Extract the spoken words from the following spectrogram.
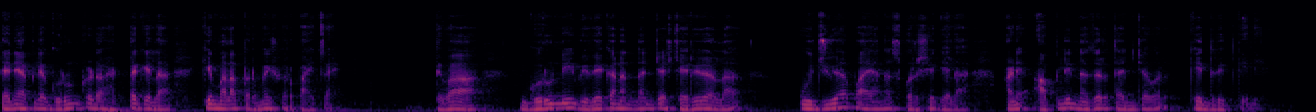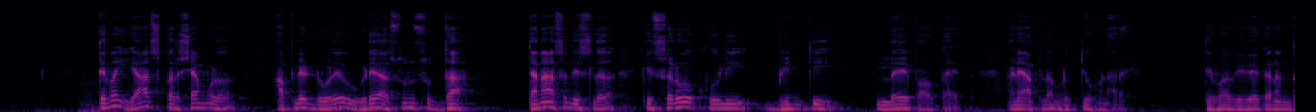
त्याने आपल्या गुरूंकडं हट्ट केला की मला परमेश्वर पाहायचं आहे. तेव्हा गुरूंनी विवेकानंदांच्या शरीराला उजव्या पायानं स्पर्श केला आणि आपली नजर त्यांच्यावर केंद्रित केली. तेव्हा या स्पर्शामुळं आपले डोळे उघडे असूनसुद्धा त्यांना असं दिसलं की सर्व खोली भिंती लय पावत आहेत आणि आपला मृत्यू होणार आहे. तेव्हा विवेकानंद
